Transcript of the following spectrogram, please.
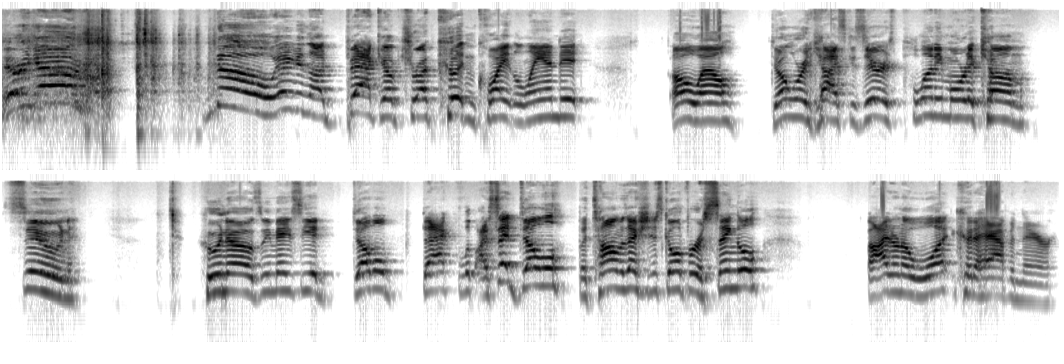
There he goes. No, even the backup truck couldn't quite land it. Oh well, don't worry guys, because there is plenty more to come soon. Who knows, we may see a double backflip. I said double, but Tom was actually just going for a single. I don't know what could have happened there.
